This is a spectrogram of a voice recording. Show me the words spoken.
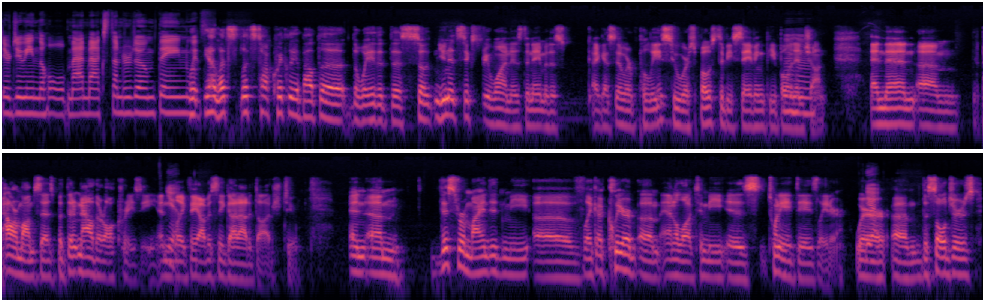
they're doing the whole mad max thunderdome thing with yeah let's let's talk quickly about the the way that this so unit 631 is the name of this i guess they were police who were supposed to be saving people mm-hmm. in incheon and then um power mom says but they're now they're all crazy and yeah. like they obviously got out of dodge too and um this reminded me of like a clear um, analog to me is 28 days later where yeah. um, the soldiers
